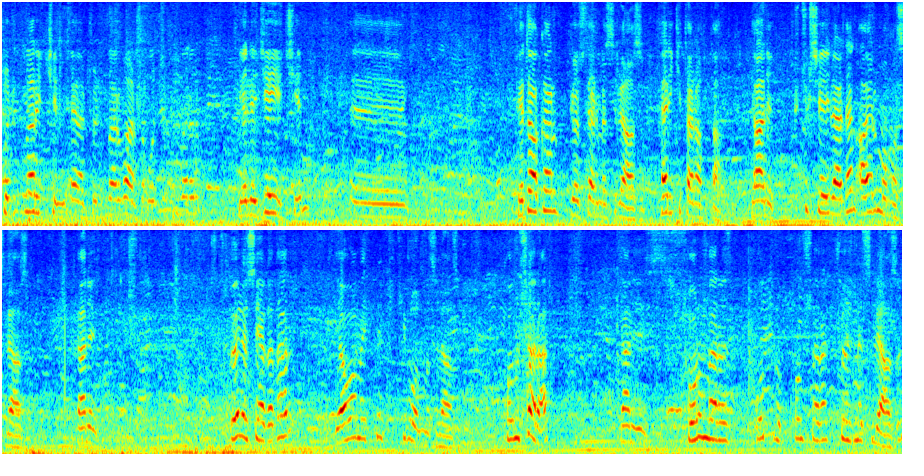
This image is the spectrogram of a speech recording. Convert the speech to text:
çocuklar için eğer çocuklar varsa o çocukların geleceği için e, fedakar göstermesi lazım her iki tarafta. Yani küçük şeylerden ayrılmaması lazım. Yani öyleseye kadar devam etme fikri olması lazım. Konuşarak yani sorunları oturup konuşarak çözmesi lazım.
